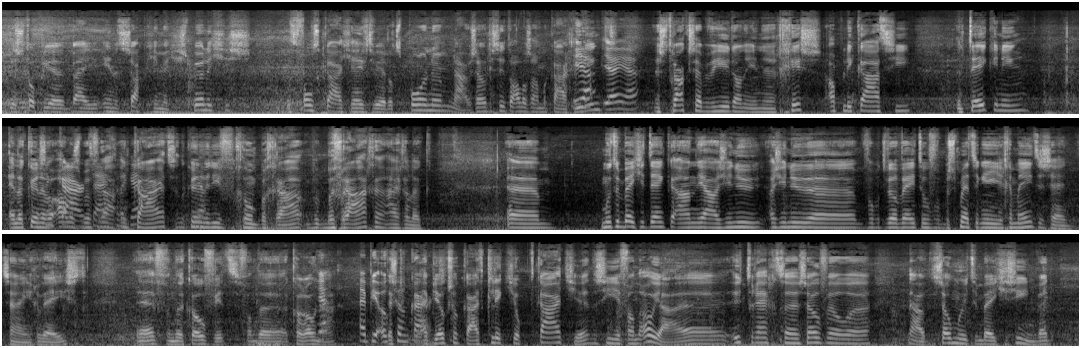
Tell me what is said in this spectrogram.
Dan stop je bij in het zakje met je spulletjes. Het vondstkaartje heeft weer dat spoornummer. Nou, zo zit alles aan elkaar ja, gelinkt. ja, ja. En straks hebben we hier dan in een GIS-applicatie een tekening. En dan kunnen Dus we alles bevragen. Een kaart. Dan kunnen Ja. we die gewoon bevragen eigenlijk. Je moet een beetje denken aan, ja, als je nu, als je nu eh, bijvoorbeeld wil weten hoeveel besmettingen in je gemeente zijn, zijn geweest. eh, van de COVID, van de corona. Ja, heb je ook zo'n kaart. Heb je ook zo'n kaart. Klik je op het kaartje. Dan zie je van, oh ja, eh, Utrecht, zoveel. nou, zo moet je het een beetje zien.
